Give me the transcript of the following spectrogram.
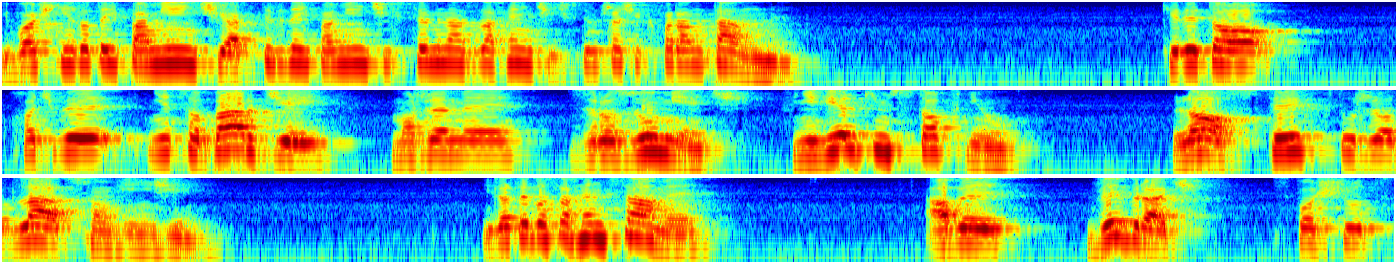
I właśnie do tej pamięci, aktywnej pamięci chcemy nas zachęcić w tym czasie kwarantanny. Kiedy to choćby nieco bardziej możemy zrozumieć w niewielkim stopniu los tych, którzy od lat są więzieni. I dlatego zachęcamy, aby wybrać spośród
